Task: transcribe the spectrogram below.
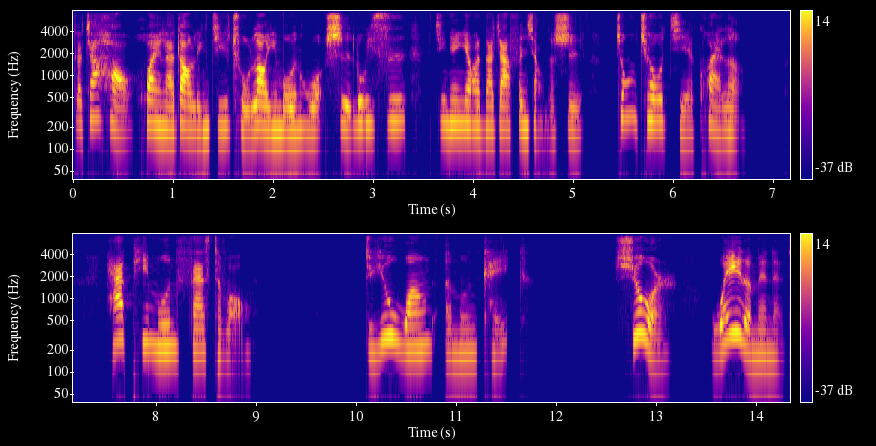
大家好，欢迎来到零基础绕英文，我是路易斯。今天要和大家分享的是中秋节快乐，Happy Moon Festival。Do you want a moon cake? Sure. Wait a minute.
